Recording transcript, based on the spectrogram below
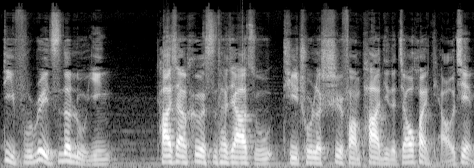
蒂夫·瑞兹的录音。他向赫斯特家族提出了释放帕蒂的交换条件。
